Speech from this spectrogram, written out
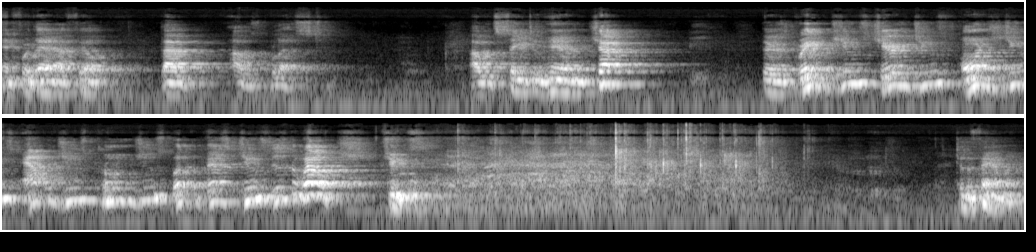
And for that, I felt that I was blessed. I would say to him, Chuck, there's grape juice, cherry juice, orange juice, apple juice, prune juice, but the best juice is the Welch juice. to the family.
